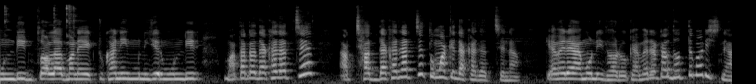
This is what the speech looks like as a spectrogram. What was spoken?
মুন্ডির তলা মানে একটুখানি নিজের মুন্ডির মাথাটা দেখা যাচ্ছে আর ছাদ দেখা যাচ্ছে, তোমাকে দেখা যাচ্ছে না। ক্যামেরা এমনই ধরো ক্যামেরাটাও ধরতে পারিস না?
